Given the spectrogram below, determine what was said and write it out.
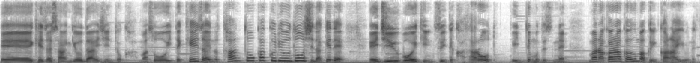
えー、経済産業大臣とか、まあ、そういった経済の担当閣僚同士だけで、えー、自由貿易について語ろうと言ってもですね、まあ、なかなかうまくいかないよねと。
